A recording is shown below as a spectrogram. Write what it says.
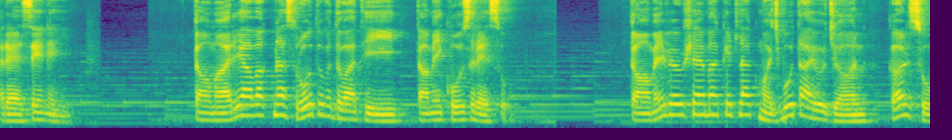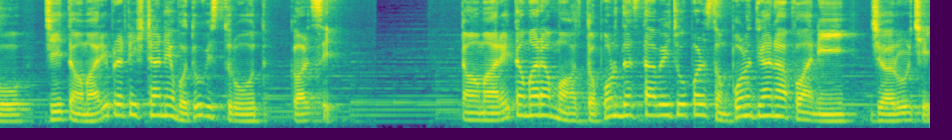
રહેશે નહીં. તમારી આવકના સ્ત્રોત વધવાથી તમે ખુશ રહેશો. તમે વ્યવસાયમાં કેટલાક મજબૂત આયોજન કરશો જે તમારી પ્રતિષ્ઠાને વધુ વિસ્તૃત કરશે. તમારે તમારા મહત્વપૂર્ણ દસ્તાવેજો પર સંપૂર્ણ ધ્યાન આપવાની જરૂર છે.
